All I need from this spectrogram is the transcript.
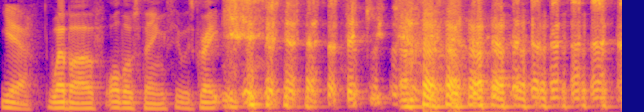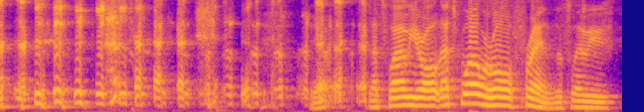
Yeah, web of all those things. It was great. Thank you. yeah, that's why we're all. That's why we're all friends. That's why we've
